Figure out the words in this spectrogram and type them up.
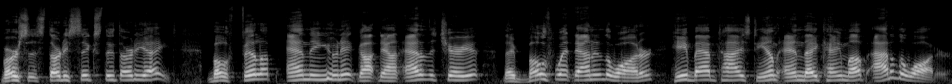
verses 36 through 38. Both Philip and the eunuch got down out of the chariot. They both went down into the water. He baptized him, and they came up out of the water.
